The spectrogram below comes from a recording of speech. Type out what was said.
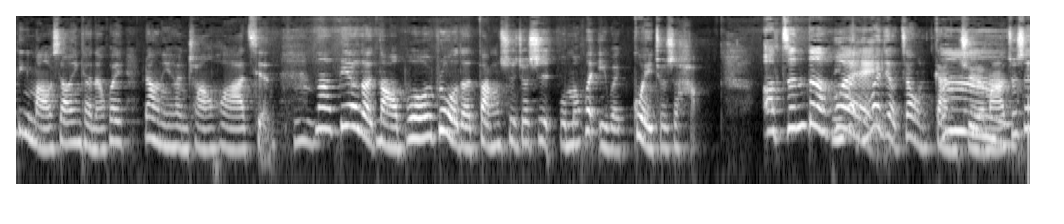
定锚效应，可能会让你很常花钱。那第二个脑波弱的方式就是我们会以为贵就是好，哦，真的你会会，你会有这种感觉吗？嗯就是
